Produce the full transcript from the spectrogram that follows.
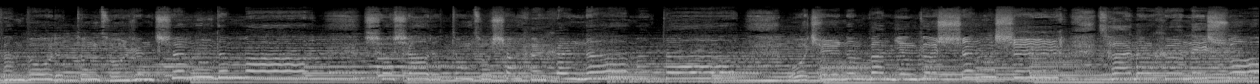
你退半步的动作，认真的吗？小小的动作，伤害还那么大。我只能扮演个绅士，才能和你说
